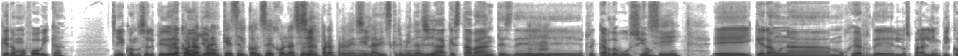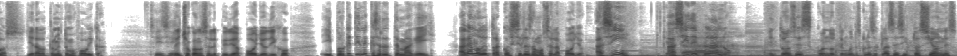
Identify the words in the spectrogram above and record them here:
que era homofóbica, eh, cuando se le pidió el de apoyo, CONAPRED, que es el Consejo Nacional Sí, para Prevenir sí. la Discriminación. la que estaba antes de Ricardo Bucio, Sí, eh, y que era una mujer de los Paralímpicos, y era totalmente homofóbica. sí, sí. De hecho, cuando se le pidió apoyo, dijo, ¿y por qué tiene que ser de tema gay? Háganlo de otra cosa y sí les damos el apoyo. Así, ¿Qué así de plano. Entonces, cuando te encuentras con esa clase de situaciones,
